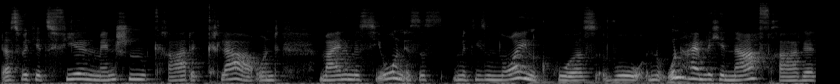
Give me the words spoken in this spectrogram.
das wird jetzt vielen Menschen gerade klar. Und meine Mission ist es mit diesem neuen Kurs, wo eine unheimliche Nachfrage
